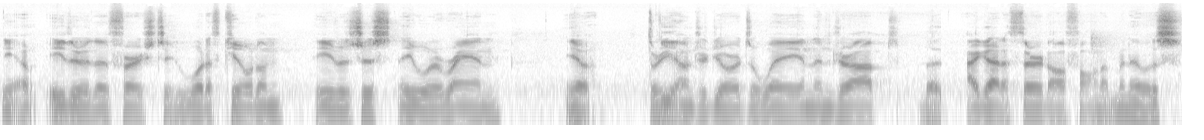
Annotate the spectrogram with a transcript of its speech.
you know, either of the first two would have killed him. He was just he would have ran, you know, 300 yards away and then dropped. But I got a third off on him, and it was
